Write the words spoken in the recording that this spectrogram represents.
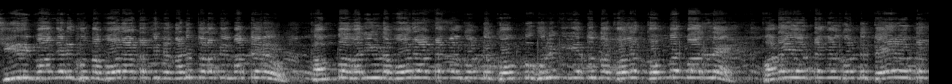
ചീറിപ്പാഞ്ഞെടുക്കുന്ന പോരാട്ടത്തിന്റെ നടുത്തളത്തിൽ മറ്റൊരു കമ്പവലിയുടെ പോരാട്ടങ്ങൾ കൊണ്ട് കൊമ്പ് കുലുക്കിയെത്തുന്ന കൊല കൊമ്പന്മാരുടെ പടയോട്ടങ്ങൾ കൊണ്ട് തേരോട്ടം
